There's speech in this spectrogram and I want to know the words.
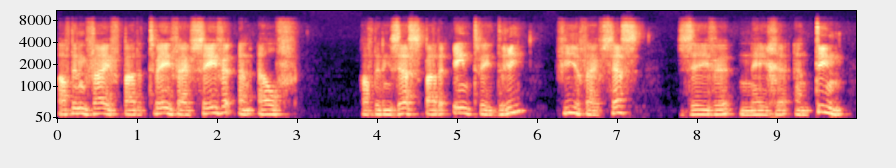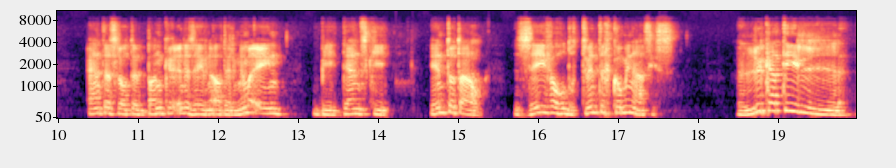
Afdeling 5, paarden 2, 5, 7 en 11 afdeling 6, paden 1, 2, 3, 4, 5, 6, 7, 9 en 10. En tenslotte banker in de zevende afdeling nummer 1, Bidensky. In totaal 720 combinaties. Lucatil.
